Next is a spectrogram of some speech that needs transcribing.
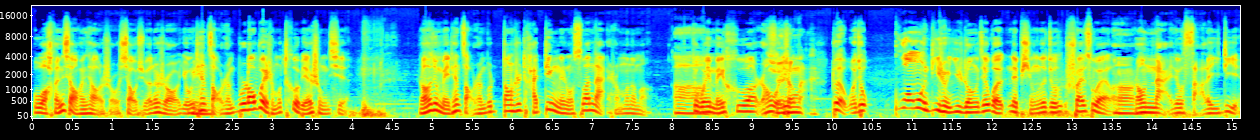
我很小很小的时候，小学的时候，有一天嗯早晨不知道为什么特别生气，然后就每天早晨不是当时还订那种酸奶什么的吗？啊就我也没喝，然后我就学生奶。对我就咣往地上一扔，结果那瓶子就摔碎了，嗯然后奶就洒了一地。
